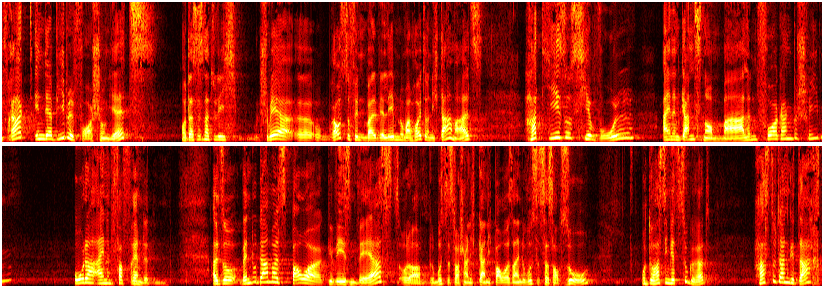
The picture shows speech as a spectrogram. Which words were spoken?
fragt in der Bibelforschung jetzt, und das ist natürlich schwer äh, rauszufinden, weil wir leben nun mal heute und nicht damals, hat Jesus hier wohl einen ganz normalen Vorgang beschrieben oder einen verfremdeten? Also, wenn du damals Bauer gewesen wärst, oder du musstest wahrscheinlich gar nicht Bauer sein, du wusstest das auch so, und du hast ihm jetzt zugehört, hast du dann gedacht,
